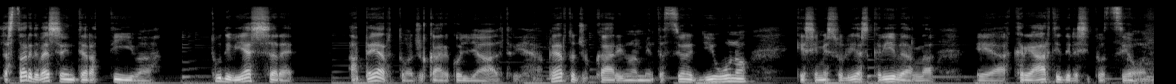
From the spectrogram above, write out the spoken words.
la storia deve essere interattiva, tu devi essere aperto a giocare con gli altri, aperto a giocare in un'ambientazione di uno che si è messo lì a scriverla e a crearti delle situazioni.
